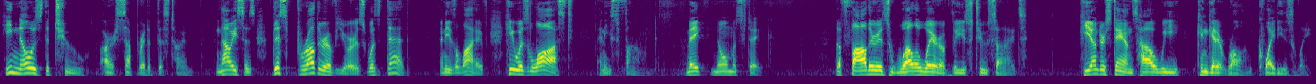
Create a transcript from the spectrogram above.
He knows the two are separate at this time. Now he says, This brother of yours was dead, and he's alive. He was lost, and he's found. Make no mistake. The Father is well aware of these two sides. He understands how we can get it wrong quite easily.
